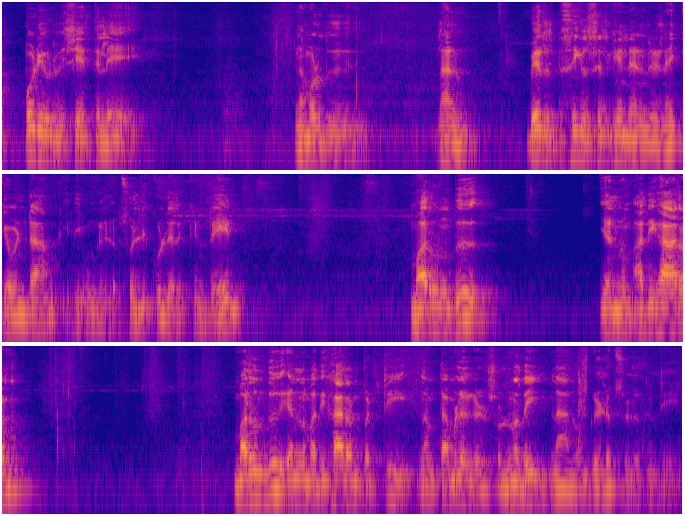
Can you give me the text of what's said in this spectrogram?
அப்படி ஒரு விஷயத்திலே நம்மளது நான் வேறு திசையில் செல்கின்றேன் என்று நினைக்க வேண்டாம். இதை உங்களிடம் சொல்லிக்கொண்டிருக்கின்றேன் மருந்து என்னும் அதிகாரம் மருந்து என்னும் அதிகாரம் பற்றி நம் தமிழர்கள் சொன்னதை நான் உங்களிடம் சொல்லுகின்றேன்.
